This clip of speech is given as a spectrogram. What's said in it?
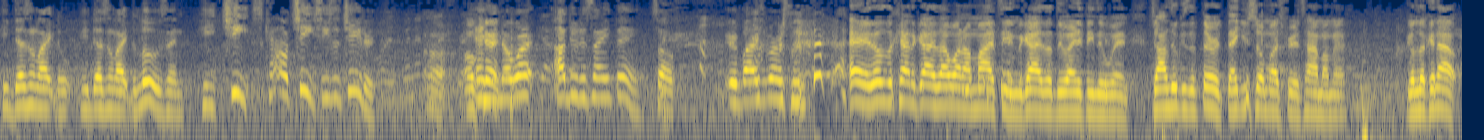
he doesn't like to he doesn't like to lose, and he cheats. Cal cheats. He's a cheater. Uh, and okay. you know what? I do the same thing. So, vice versa. Hey, those are the kind of guys I want on my team. The guys that'll do anything to win. John Lucas III, thank you so much for your time, my man. Good looking out.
